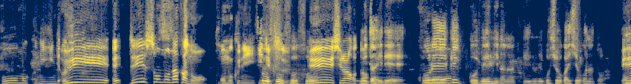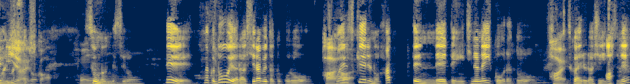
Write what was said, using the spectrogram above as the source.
項目にインデえええ、JSON の中の項目にインデックス？そうそうそうそうええ知らなかった。みたいで、こおれー結構便利だなっていうのでご紹介しようかなとえいい思いましたと。じゃないですか。そうなんですよ。で、なんかどうやら調べたところ、はいはい。MySQL の8.0.17以降だとはい。使えるらしいんですね。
